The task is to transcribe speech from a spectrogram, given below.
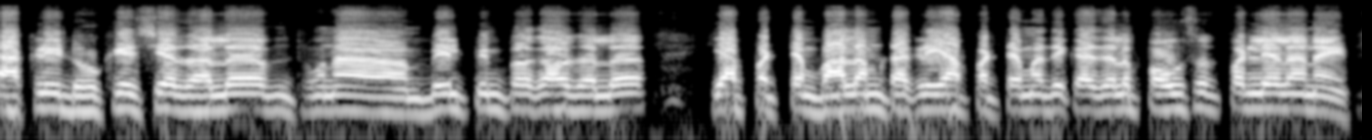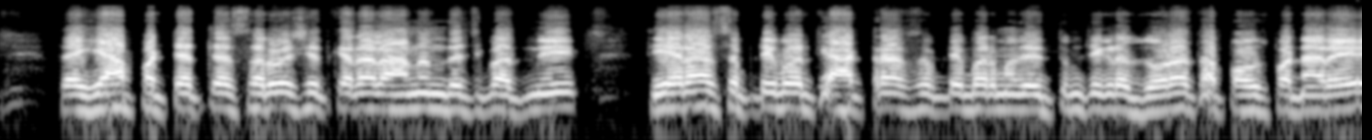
टाकळी ढोकेशिया झालं पुन्हा बेलपिंपळगाव झालं या पट्ट्या बालम टाकळी या पट्ट्यामध्ये काय झालं पाऊसच पडलेला नाही. तर ह्या पट्ट्यातल्या सर्व शेतकऱ्याला आनंदाची बातमी. तेरा सप्टेंबर ते अठरा सप्टेंबरमध्ये तुमच्याकडे जोराचा पाऊस पडणार आहे.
